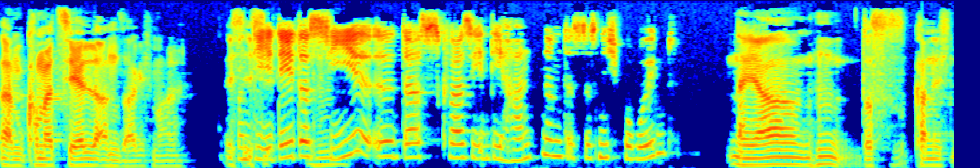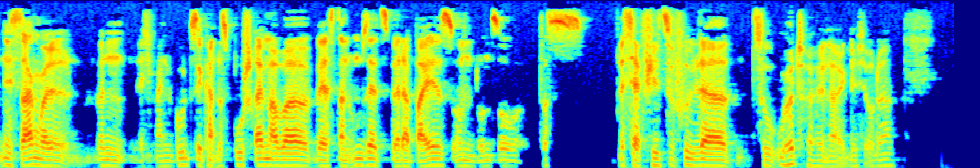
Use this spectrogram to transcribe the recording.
ähm, kommerziell an, sage ich mal. Ich, Und ich, die Idee, dass mhm. sie äh, das quasi in die Hand nimmt, ist das nicht beruhigend? Naja, hm, das kann ich nicht sagen, weil wenn, ich meine, gut, sie kann das Buch schreiben, aber wer es dann umsetzt, wer dabei ist und und so, das ist ja viel zu früh da zu urteilen eigentlich, oder?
